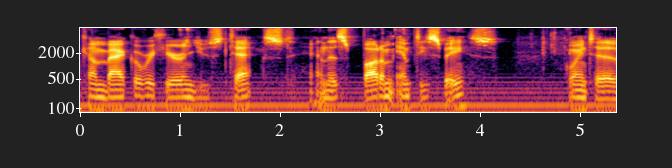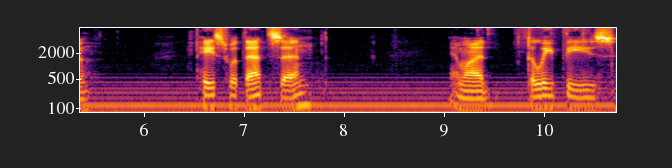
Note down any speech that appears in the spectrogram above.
come back over here and use text and this bottom empty space. I'm going to paste what that said. And to delete these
